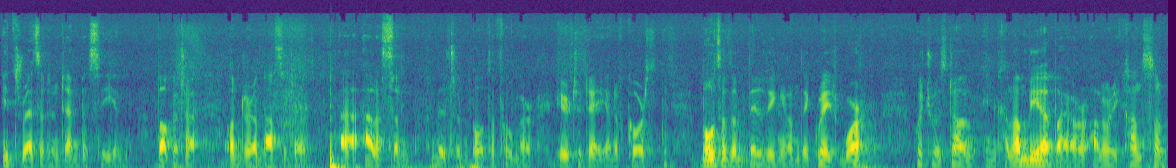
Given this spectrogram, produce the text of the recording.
its resident embassy in Bogota under Ambassador uh, Alison Milton, both of whom are here today. And of course, both of them building on the great work which was done in Colombia by our Honorary Consul,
